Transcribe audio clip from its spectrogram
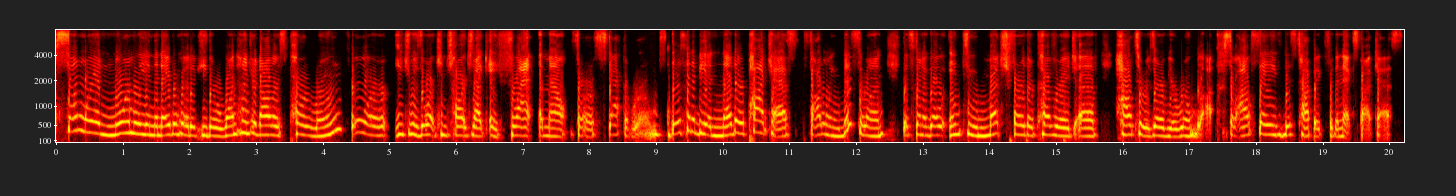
somewhere normally in the neighborhood of either $100 per room or each resort can charge like a flat amount for a stack of rooms. There's going to be another podcast following this one that's going to go into much further coverage of how to reserve your room block. So I'll save this topic for the next podcast.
